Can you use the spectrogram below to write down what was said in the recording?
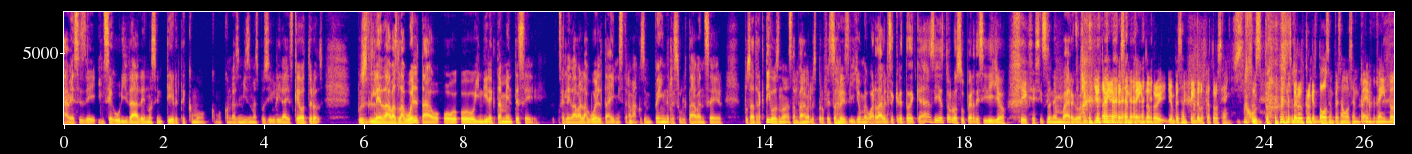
a veces de inseguridad, de no sentirte como, como con las mismas posibilidades que otros, pues le dabas la vuelta o, indirectamente se, se le daba la vuelta y mis trabajos en Paint resultaban ser pues atractivos, ¿no? Hasta para los profesores y yo me guardaba el secreto de que, ah, sí, esto lo super decidí yo. Sí, sí, sí. Sin embargo. Yo también empecé en Paint, ¿no? Pero yo empecé en Paint a los 14 años. Justo. Pero creo que todos empezamos en, Paint, ¿no?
